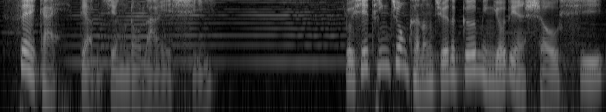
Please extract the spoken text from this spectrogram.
世界点钟落来的时》。有些听众可能觉得歌名有点熟悉，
